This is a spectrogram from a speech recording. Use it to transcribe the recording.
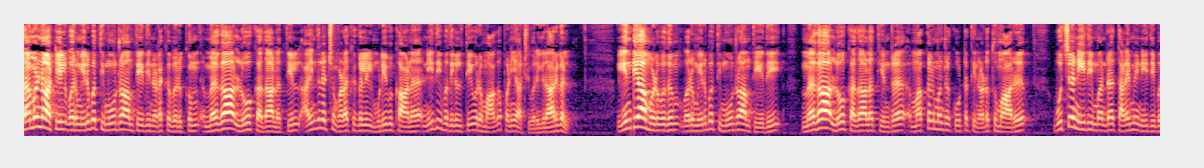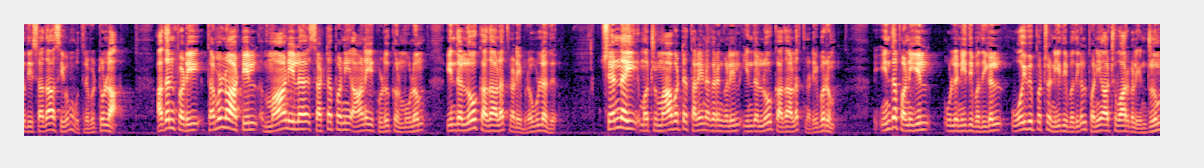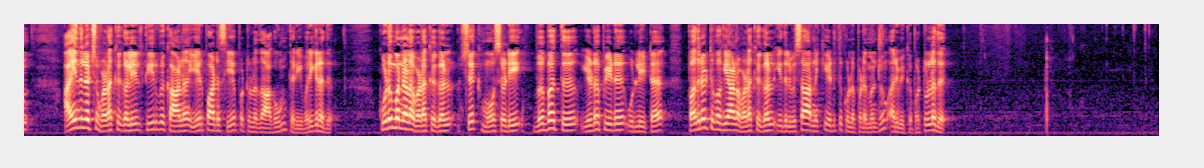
தமிழ்நாட்டில் வரும் இருபத்தி மூன்றாம் தேதி நடக்கவிருக்கும் மெகா லோக் அதாலத்தில் ஐந்து லட்சம் வழக்குகளில் முடிவு காண நீதிபதிகள் தீவிரமாக பணியாற்றி வருகிறார்கள். இந்தியா முழுவதும் வரும் இருபத்தி மூன்றாம் தேதி மெகா லோக் அதாலத் என்ற மக்கள் மன்ற கூட்டத்தை நடத்துமாறு உச்ச நீதிமன்ற தலைமை நீதிபதி சதாசிவம் உத்தரவிட்டுள்ளார். அதன்படி தமிழ்நாட்டில் மாநில சட்டப்பணி ஆணையக் குழுக்கள் மூலம் இந்த லோக் அதாலத் நடைபெற உள்ளது சென்னை மற்றும் மாவட்ட தலைநகரங்களில் இந்த லோக் அதாலத் நடைபெறும். இந்த பணியில் உள்ள நீதிபதிகள் ஓய்வு பெற்ற நீதிபதிகள் பணியாற்றுவார்கள் என்றும் ஐந்து லட்சம் வழக்குகளில் தீர்வு காண ஏற்பாடு செய்யப்பட்டுள்ளதாகவும் தெரிய வருகிறது குடும்ப நல வழக்குகள் செக் மோசடி விபத்து இழப்பீடு உள்ளிட்ட பதினெட்டு வகையான வழக்குகள் இதில் விசாரணைக்கு எடுத்துக் கொள்ளப்படும் என்றும் அறிவிக்கப்பட்டுள்ளது.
